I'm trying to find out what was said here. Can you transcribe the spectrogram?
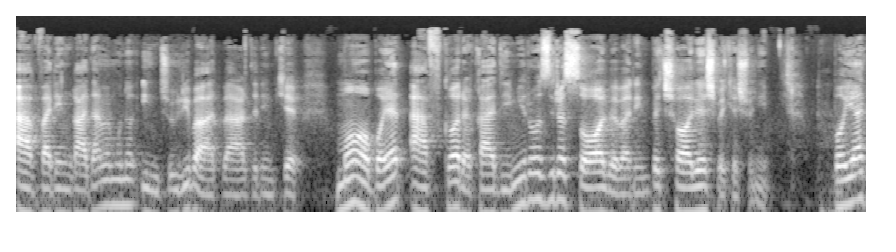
اولین قدممون رو اینجوری باید برداریم که ما باید افکار قدیمی رو زیر سوال ببریم به چالش بکشونیم. باید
